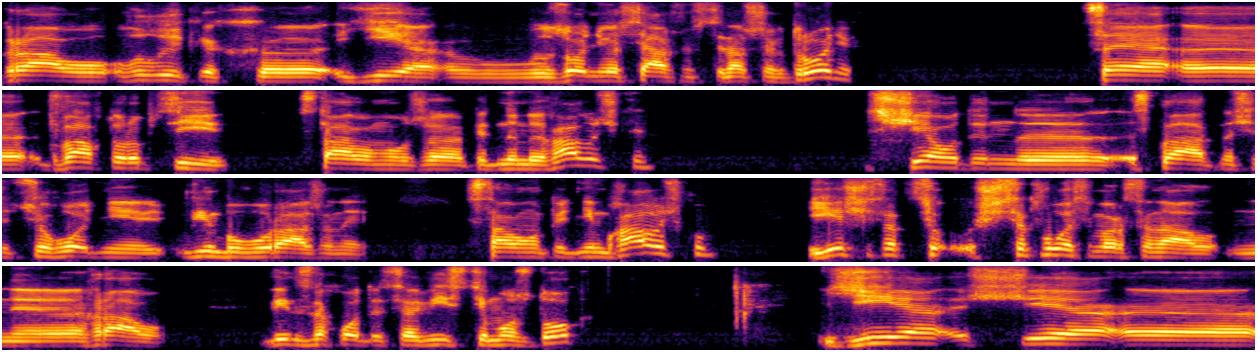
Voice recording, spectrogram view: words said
ГРАУ великих е, є в зоні осяжності наших дронів. Це е, два авторобці ставимо вже під ними галочки. Ще один е, склад, значить, сьогодні він був уражений. Ставимо під ним галочку. Є 60, 68 арсенал е, ГРАУ. Він знаходиться в місті Моздок. Є ще е,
